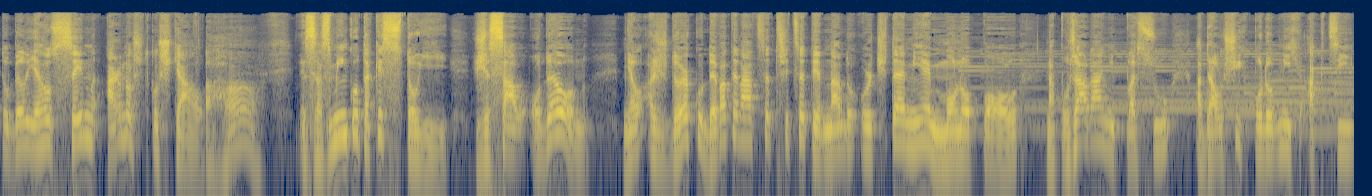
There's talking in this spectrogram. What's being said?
to byl jeho syn Arnošt Košťál. Aha. Za zmínku taky stojí, že sál Odeon měl až do roku 1931 do určité míry monopol na pořádání plesů a dalších podobných akcí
